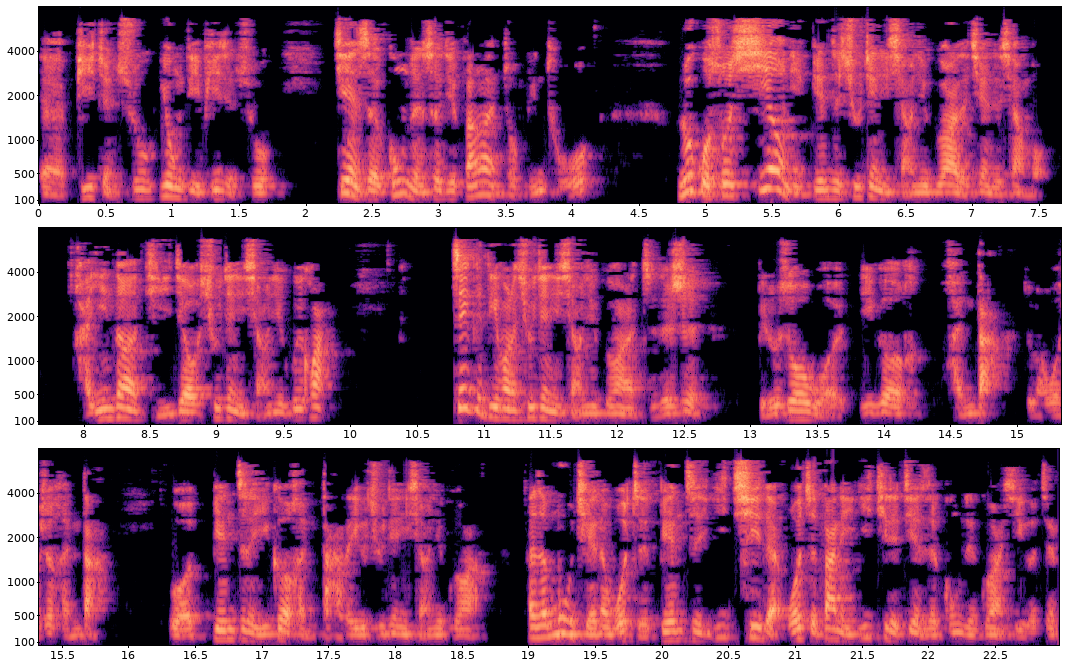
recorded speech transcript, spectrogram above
呃批准书、用地批准书、建设工程设计方案总评图。如果说需要你编制修建你详细规划的建设项目，还应当提交修建你详细规划。这个地方的修建性详细规划指的是，比如说我一个恒大，对吧？我是恒大，我编制了一个很大的一个修建性详细规划，但是目前呢，我只编制一期的，我只办理一期的建设工程规划许可证。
